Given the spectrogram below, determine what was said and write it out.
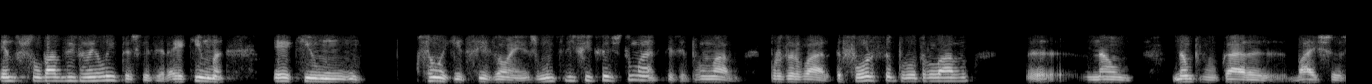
entre os soldados israelitas. Quer dizer, é aqui uma. É aqui um, são aqui decisões muito difíceis de tomar. Quer dizer, por um lado, preservar a força, por outro lado, uh, não, não provocar baixas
